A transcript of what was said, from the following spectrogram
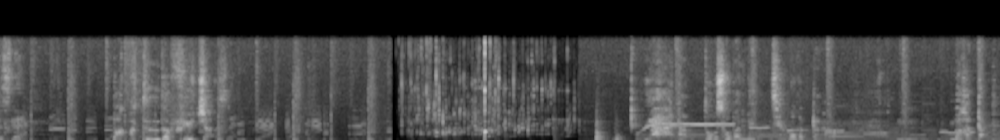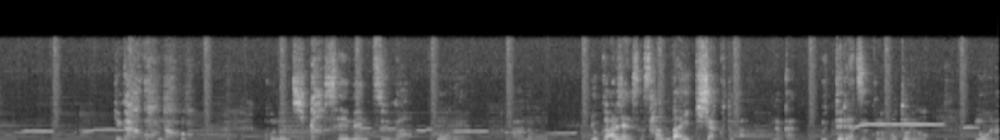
ですね。バックトゥーザフューチャーですね。いや納豆そばめっちゃうまかったな。うんうまかった。っていうかこのこの自家製めんつゆがもうねあのよくあるじゃないですか。3倍希釈とか。なんか売ってるやつこのボトルの。もうね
